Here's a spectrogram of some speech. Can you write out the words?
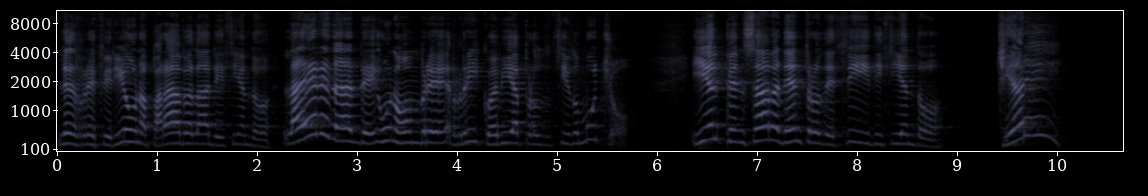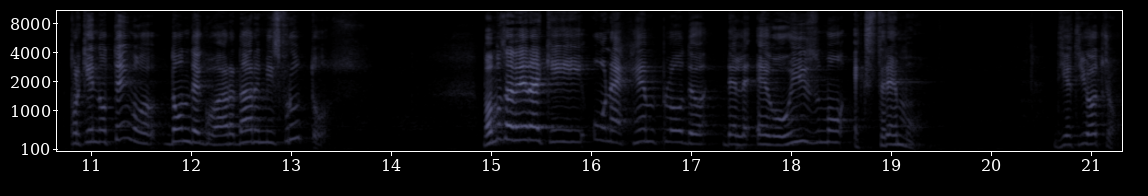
les refirió una parábola diciendo, la heredad de un hombre rico había producido mucho. Y él pensaba dentro de sí diciendo, ¿qué haré? Porque no tengo dónde guardar mis frutos. Vamos a ver aquí un ejemplo del egoísmo extremo. 18.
